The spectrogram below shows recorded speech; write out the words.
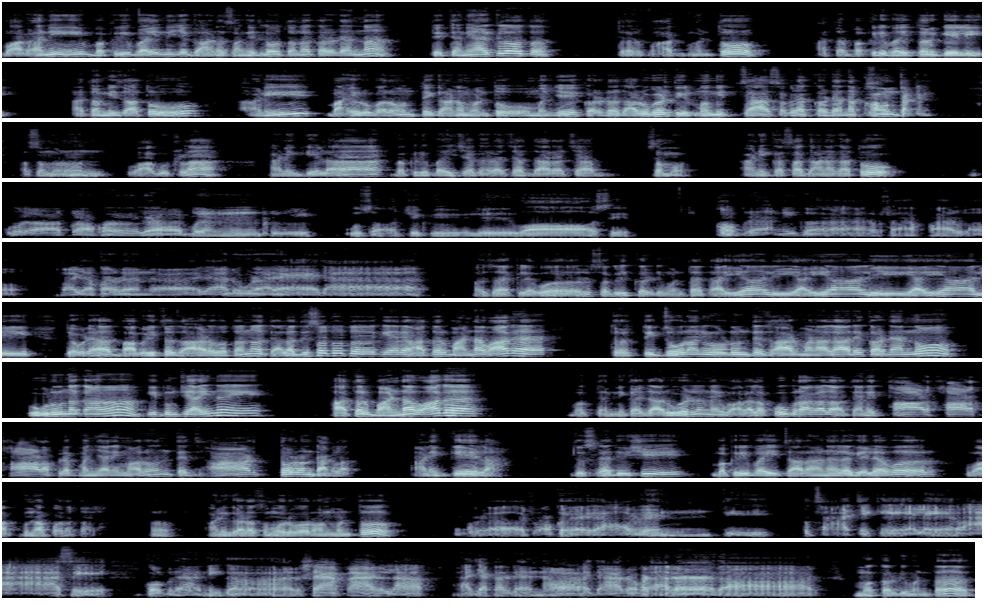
वाघानी बकरीबाईनी जे गाणं सांगितलं होतं ना करड्यांना ते त्याने ऐकलं होतं. तर वाघ म्हणतो आता बकरीबाई तर गेली. आता मी जातो आणि बाहेर उभा राहून ते गाणं म्हणतो म्हणजे करड दार उघडतील मग मी त्या सगळ्या करड्यांना खाऊन टाकेन. असं म्हणून वाघ उठला आणि गेला बकरीबाईच्या घराच्या दाराच्या समोर. आणि कसा गाणं गातो उसाचे केले वासे खोबऱ्याने घर साकारलं माझ्या असं ऐकल्यावर सगळी करणी म्हणतात आई आली आई आली आई आली. तेवढ्यात बाबळीचं झाड होतं ना त्याला दिसत होतं की अरे हा तर मांडा वाघ आहे. तर ती जोराने ओरडून ते झाड म्हणाला अरे करण्यांनो उघडू नका हं ही तुमची आई नाही. हा तर बांडा वाघ आहे. मग त्यांनी काय दार उघडलं नाही वाघाला खूप राग आला. त्याने थाळ थाळ थाळ आपल्या पंजाने मारून ते झाड तोडून टाकला आणि गेला. दुसऱ्या दिवशी बकरीबाई चारा आणायला गेल्यावर वाघ पुन्हा परत आला. आणि घरासमोर वरून म्हणतो उसाचे केले वासे कोबऱ्याने घर साकारला माझ्या करड्यांना मग करडी म्हणतात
